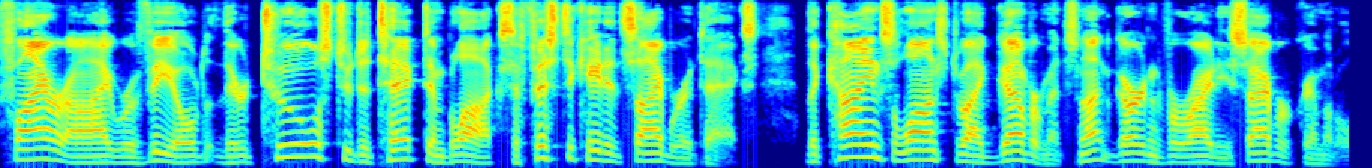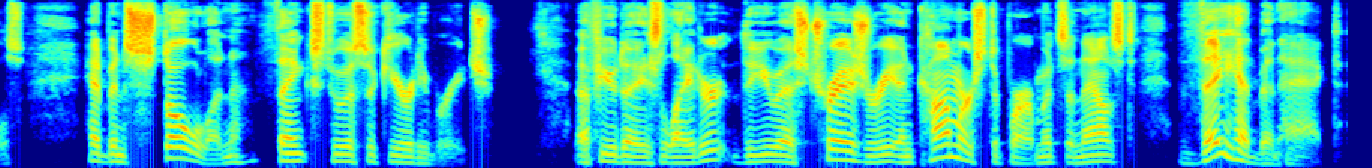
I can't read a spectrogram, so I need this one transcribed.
FireEye revealed their tools to detect and block sophisticated cyber attacks, the kinds launched by governments, not garden variety cyber criminals, had been stolen thanks to a security breach. A few days later, the U.S. Treasury and Commerce Departments announced they had been hacked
